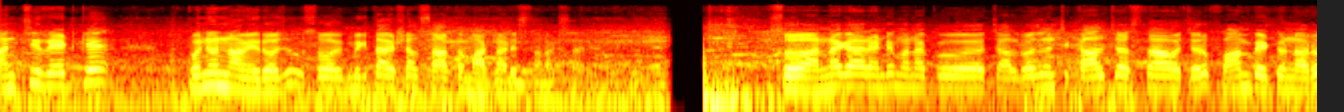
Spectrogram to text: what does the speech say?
మంచి రేట్కే కొని ఉన్నాం ఈరోజు. సో మిగతా విషయాలు సార్తో మాట్లాడిస్తాను ఒకసారి. సో అన్నగారండి మనకు చాలా రోజుల నుంచి కాల్ చేస్తా వచ్చారు. ఫామ్ పెట్టున్నారు.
